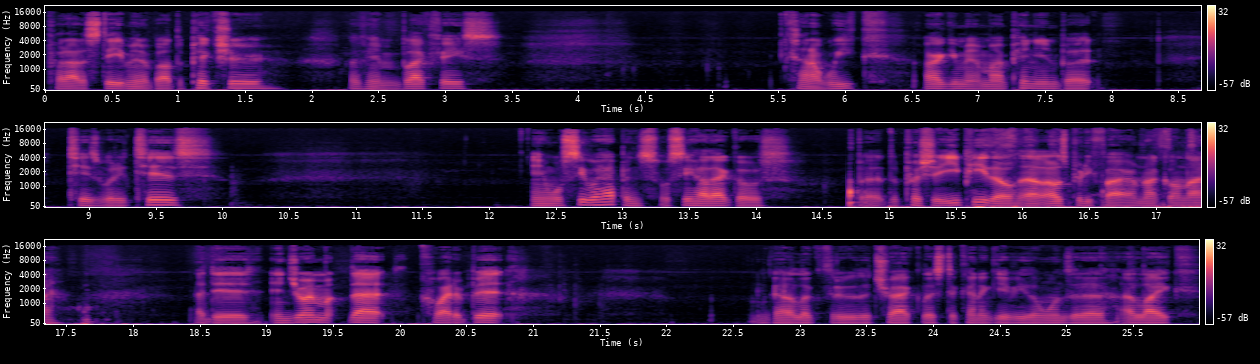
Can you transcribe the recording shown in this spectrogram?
put out a statement about the picture of him blackface. Kind of weak argument, in my opinion, but tis what it is. And we'll see what happens. We'll see how that goes. But the Pusha EP, though, that, that was pretty fire. I'm not to lie. I did enjoy my, that quite a bit. Gotta look through the track list to kind of give you the ones that I, like. I like.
